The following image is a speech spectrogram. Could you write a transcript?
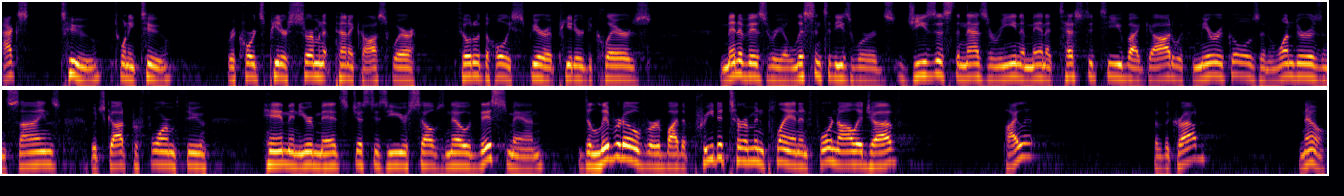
Acts 2 22 records Peter's sermon at Pentecost, where, filled with the Holy Spirit, Peter declares, Men of Israel, listen to these words Jesus the Nazarene, a man attested to you by God with miracles and wonders and signs, which God performed through him in your midst, just as you yourselves know. This man, delivered over by the predetermined plan and foreknowledge of Pilate? Of the crowd? No,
